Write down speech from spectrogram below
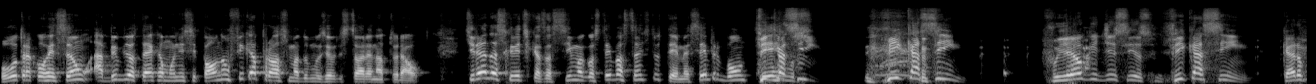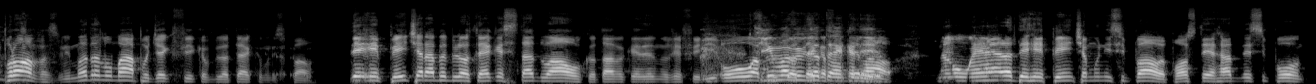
Outra correção, a biblioteca municipal não fica próxima do Museu de História Natural. Tirando as críticas acima, gostei bastante do tema. É sempre bom ter. Fica assim! Fica assim! Fui eu que disse isso. Fica assim! Quero provas. Me manda no mapa onde é que fica a biblioteca municipal. De repente era a biblioteca estadual que eu estava querendo referir, ou a Tinha biblioteca, biblioteca federal. Dele. Não era de repente a municipal. Eu posso ter errado nesse ponto,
